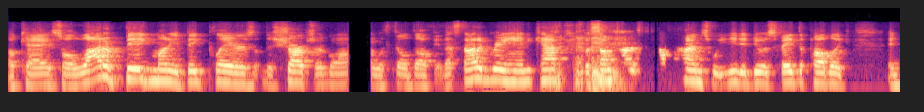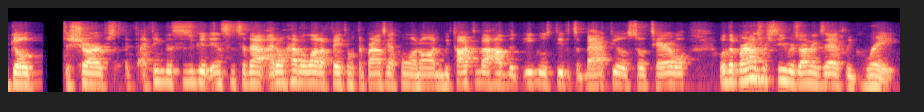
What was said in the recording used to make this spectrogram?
Okay, so a lot of big money, big players, the sharps are going with Philadelphia. That's not a great handicap, but sometimes sometimes what you need to do is fade the public and go to sharps. I think this is a good instance of that. I don't have a lot of faith in what the Browns got going on. We talked about how the Eagles' defensive backfield is so terrible. Well, the Browns' receivers aren't exactly great.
